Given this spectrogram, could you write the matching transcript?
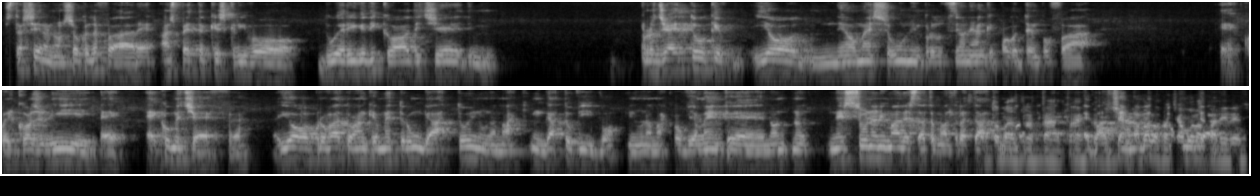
stasera non so cosa fare, aspetta che scrivo due righe di codice, di, progetto che io ne ho messo uno in produzione anche poco tempo fa, e quel coso lì è, è come chef io ho provato anche a mettere un gatto in una macchina, un gatto vivo in una macchina. Ovviamente non, non, nessun animale è stato maltrattato. Stato maltrattato, ecco, facciamolo, facciamolo apparire.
